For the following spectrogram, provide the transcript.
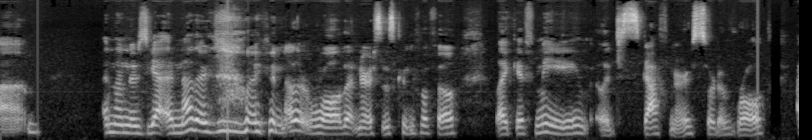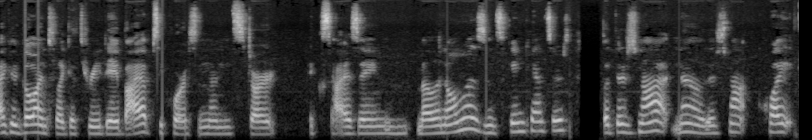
Um, and then there's yet another like another role that nurses can fulfill like if me like staff nurse sort of role i could go into like a three day biopsy course and then start excising melanomas and skin cancers but there's not no there's not quite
